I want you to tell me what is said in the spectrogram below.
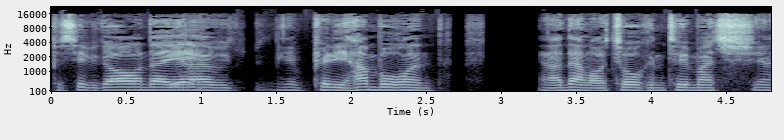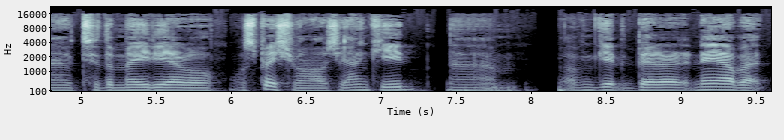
Pacific Islander, Yeah. you know, pretty humble, and, and I don't like talking too much, you know, to the media, or especially when I was a young kid. Um, I'm getting better at it now, but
